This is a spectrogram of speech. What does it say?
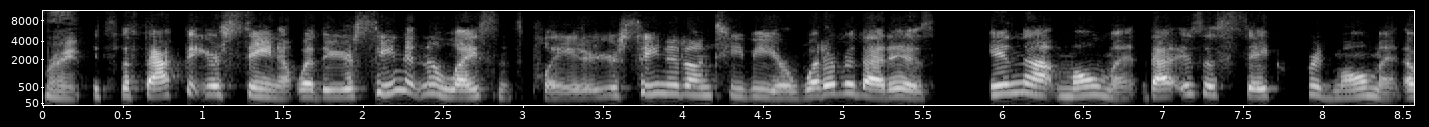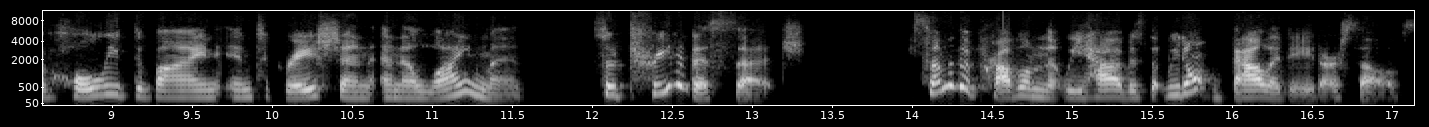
Right. It's the fact that you're seeing it, whether you're seeing it in a license plate or you're seeing it on TV or whatever that is, in that moment, that is a sacred moment of holy divine integration and alignment. So treat it as such. Some of the problem that we have is that we don't validate ourselves.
